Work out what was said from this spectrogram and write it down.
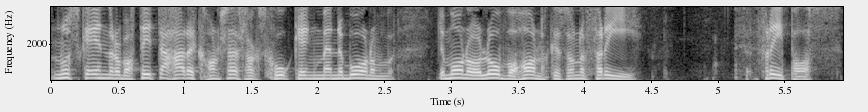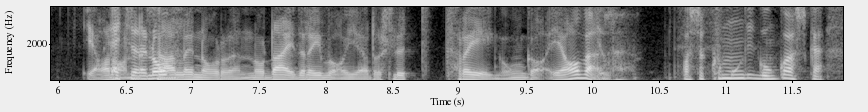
nå skal jeg innrømme at dette her er kanskje en slags koking, men det må, det må nå lov å ha noe sånne fri fripass. Ja da, særlig når, når de driver og gjør det slutt tre ganger. Ja vel. Altså, hvor mange ganger skal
